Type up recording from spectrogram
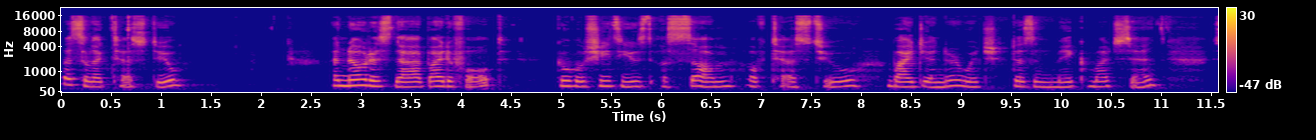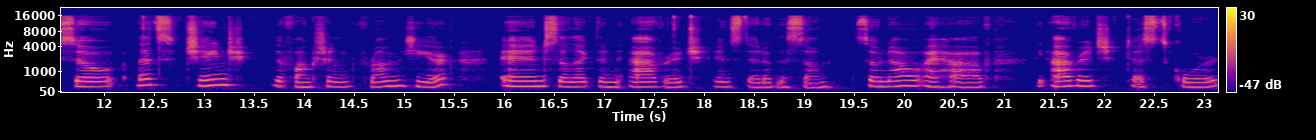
Let's select test 2. And notice that by default, Google Sheets used a sum of test 2 by gender, which doesn't make much sense. So let's change the function from here and select an average instead of the sum. So now I have the average test score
